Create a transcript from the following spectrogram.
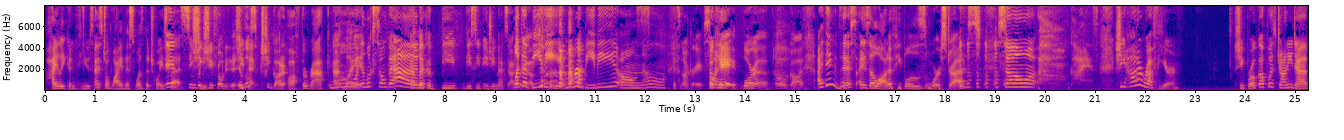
highly confused as to why this was the choice it that seems like she phoned it in. she It looks picked. like she got it off the rack at like it looks so bad. at like a B BCBG Max like a BB. Remember BB? Oh no. It's not great. So okay, Laura. Oh God. I think this is a lot of people's worst dress. so, guys, she had a rough year. She broke up with Johnny Depp.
